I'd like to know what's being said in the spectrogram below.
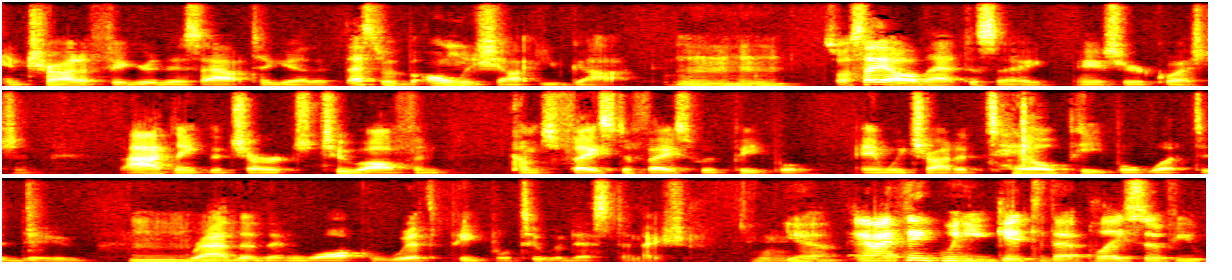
and try to figure this out together. That's the only shot you've got. Hmm So I say all that to say, answer your question. I think the church too often comes face to face with people and we try to tell people what to do Mm-hmm. rather than walk with people to a destination. Yeah, and I think when you get to that place, so if you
